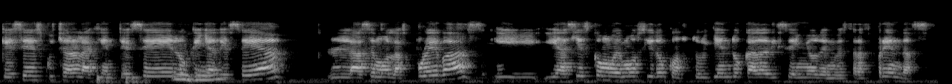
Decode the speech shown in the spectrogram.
que sé escuchar a la gente, sé lo que ella desea, hacemos las pruebas y, así es como hemos ido construyendo cada diseño de nuestras prendas.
